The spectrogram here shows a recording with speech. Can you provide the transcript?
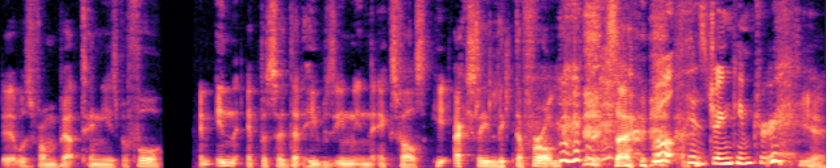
it was from about ten years before. And in the episode that he was in in the X Files, he actually licked a frog. so well, his dream came true. yeah.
